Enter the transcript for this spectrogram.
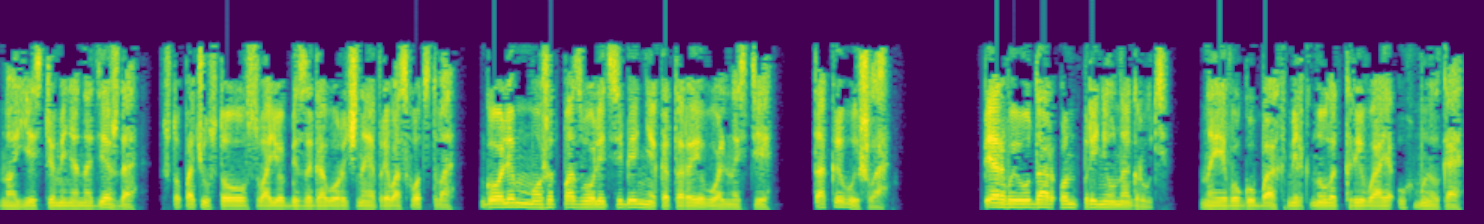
но есть у меня надежда, что, почувствовав свое безоговорочное превосходство, голем может позволить себе некоторые вольности. Так и вышло. Первый удар он принял на грудь. На его губах мелькнула кривая ухмылка,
